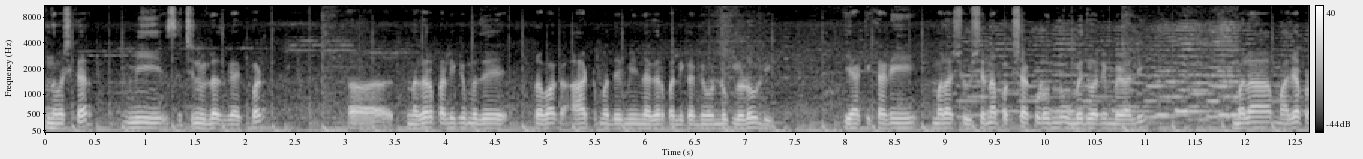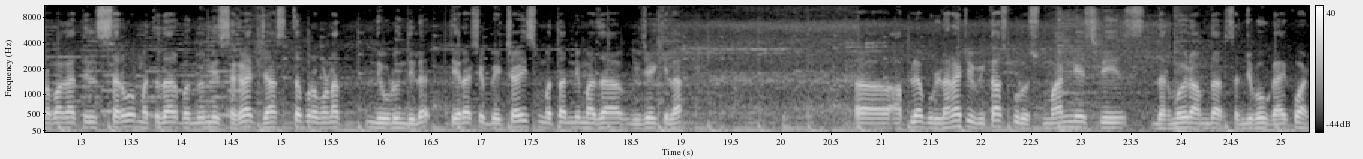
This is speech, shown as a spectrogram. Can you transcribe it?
नमस्कार मी सचिन विलास गायकवाड. नगरपालिकेमध्ये प्रभाग आठमध्ये मी नगरपालिका निवडणूक लढवली. या ठिकाणी मला शिवसेना पक्षाकडून उमेदवारी मिळाली. मला माझ्या प्रभागातील सर्व मतदार बंधूंनी सगळ्यात जास्त प्रमाणात निवडून दिलं. तेराशे बेचाळीस मतांनी माझा विजय केला. आपल्या बुलढाण्याचे विकास पुरुष मान्य श्री धर्मवीर आमदार संजीभाऊ गायकवाड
